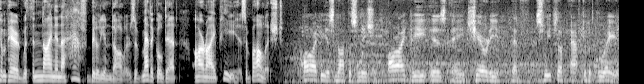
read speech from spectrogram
Compared with the $9.5 billion of medical debt RIP has abolished. RIP is not the solution. RIP is a charity that sweeps up after the parade.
